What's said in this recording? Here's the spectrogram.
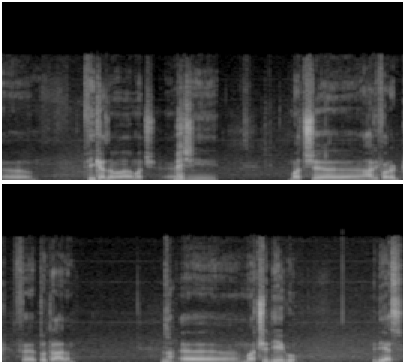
آه، في كذا ماتش. يعني ماشي. ماتش آه، علي فرج في بطولة العالم. نعم آه، ماتش دييجو الياس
